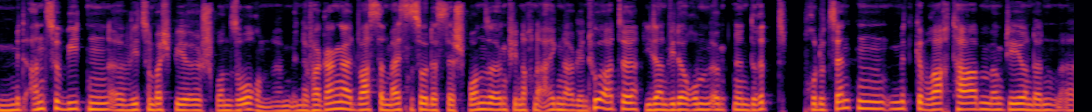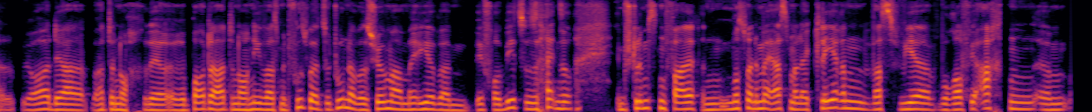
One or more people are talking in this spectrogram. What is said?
mit anzubieten, äh, wie zum Beispiel Sponsoren. Ähm, in der Vergangenheit war es dann meistens so, dass der Sponsor irgendwie noch eine eigene Agentur hatte, die dann wiederum irgendeinen Drittproduzenten mit mitgebracht haben irgendwie und dann, äh, ja, der hatte noch, der Reporter hatte noch nie was mit Fußball zu tun, aber es ist schön mal hier beim BVB zu sein, so im schlimmsten Fall. Dann muss man immer erstmal erklären, was wir, worauf wir achten, ähm,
